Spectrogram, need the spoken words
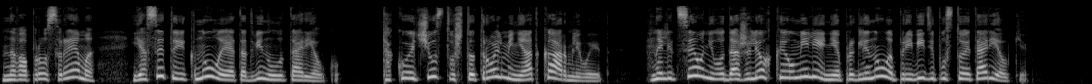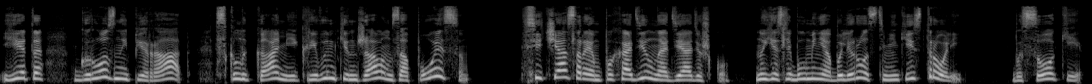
На вопрос Рема я сыто икнула и отодвинула тарелку. Такое чувство, что тролль меня откармливает. На лице у него даже легкое умиление проглянуло при виде пустой тарелки. И это грозный пират с клыками и кривым кинжалом за поясом. Сейчас Рэм походил на дядюшку, но если бы у меня были родственники из троллей. Высокие,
